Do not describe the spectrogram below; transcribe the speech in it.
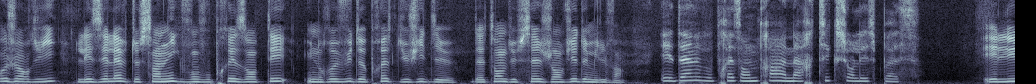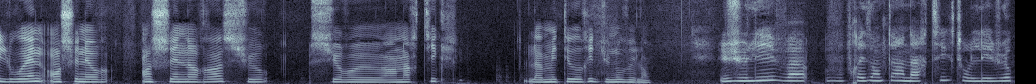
Aujourd'hui, les élèves de Saint-Nic vont vous présenter une revue de presse du JDE datant du 16 janvier 2020. Eden vous présentera un article sur l'espace. Et Lilwen enchaînera, enchaînera sur, sur euh, un article La météorite du Nouvel An. Julie va vous présenter un article sur les jeux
